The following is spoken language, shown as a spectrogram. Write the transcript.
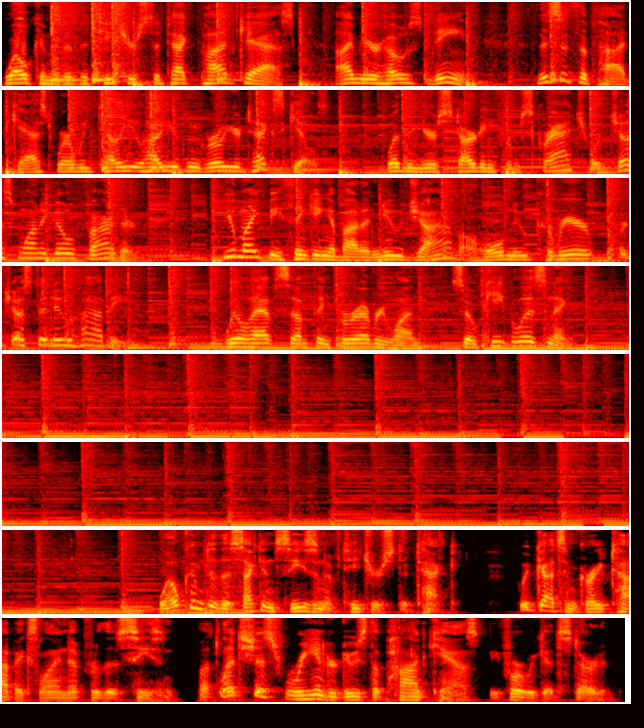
Welcome to the Teachers to Tech podcast. I'm your host, Dean. This is the podcast where we tell you how you can grow your tech skills, whether you're starting from scratch or just want to go farther. You might be thinking about a new job, a whole new career, or just a new hobby. We'll have something for everyone, so keep listening. Welcome to the second season of Teachers to Tech. We've got some great topics lined up for this season, but let's just reintroduce the podcast before we get started.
